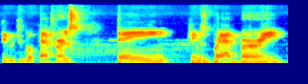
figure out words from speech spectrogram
teve o Jibril Peppers, tem James Bradbury,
